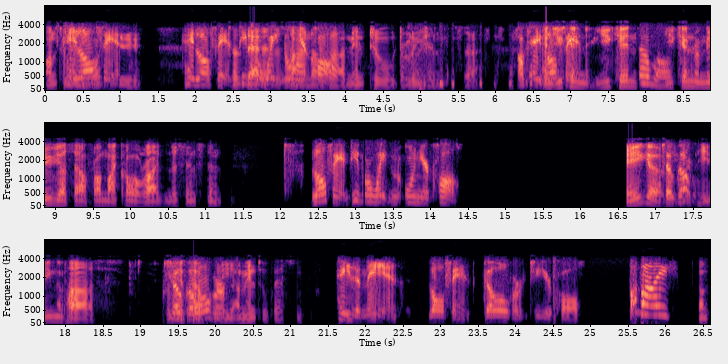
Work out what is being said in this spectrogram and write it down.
onto Hey, me law what you fan. do. Hey, law fan, Because people that are is waiting a on sign your of call. uh, mental delusion. so. okay, And law you fan. can you can Come on. you can remove yourself from my call right in this instant. Law fan, people are waiting on your call. There you go. So Keep go- repeating the past. Prove So go over. to be a mental person. Hey, the man, law fan, go over to your call. Bye bye. Don't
